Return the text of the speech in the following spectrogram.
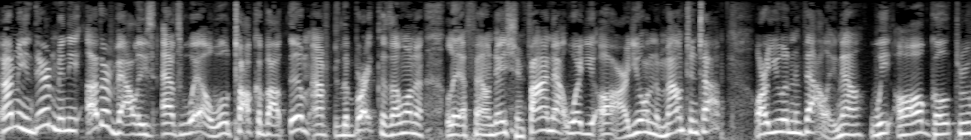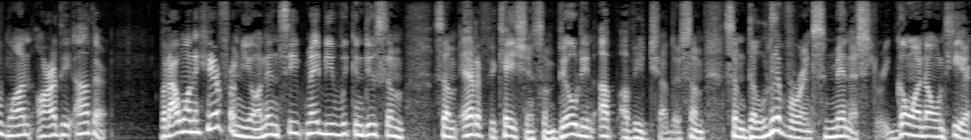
I mean, there are many other valleys as well. We'll talk about them after the break because I want to lay a foundation. Find out where you are. Are you on the mountaintop or are you in the valley? Now, we all go through one or the other. But I want to hear from you on it and see maybe we can do some some edification, some building up of each other, some some deliverance ministry going on here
